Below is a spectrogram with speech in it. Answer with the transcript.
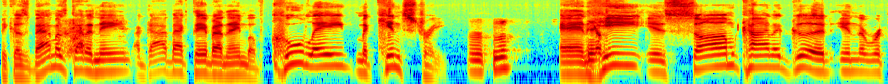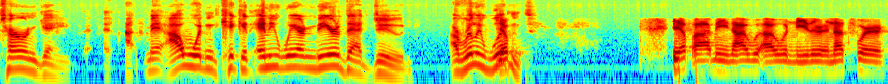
because Bama's got a name, a guy back there by the name of Kool Aid McKinstry, Mm-hmm. And Yep. he is some kind of good in the return game. I, man, I wouldn't kick it anywhere near that dude. I really wouldn't. Yep, I mean, I, w- I wouldn't either, and that's where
